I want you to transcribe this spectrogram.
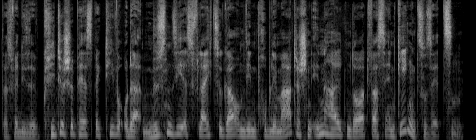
Das wäre diese kritische Perspektive. Oder müssen sie es vielleicht sogar, um den problematischen Inhalten dort was entgegenzusetzen?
